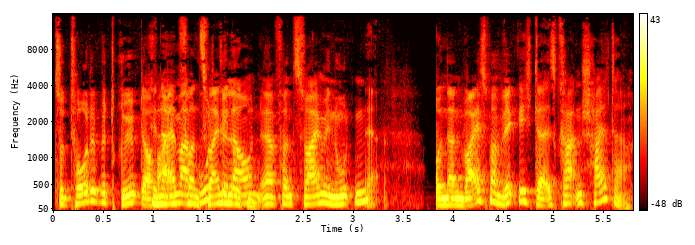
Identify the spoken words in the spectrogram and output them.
zu Tode betrübt, auf Innerhalb einmal von gut gelaunt, äh, von zwei Minuten. Ja. Und dann weiß man wirklich, da ist gerade ein Schalter.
